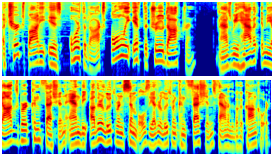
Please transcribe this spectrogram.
a church body is orthodox only if the true doctrine, as we have it in the Augsburg Confession and the other Lutheran symbols, the other Lutheran confessions found in the Book of Concord,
